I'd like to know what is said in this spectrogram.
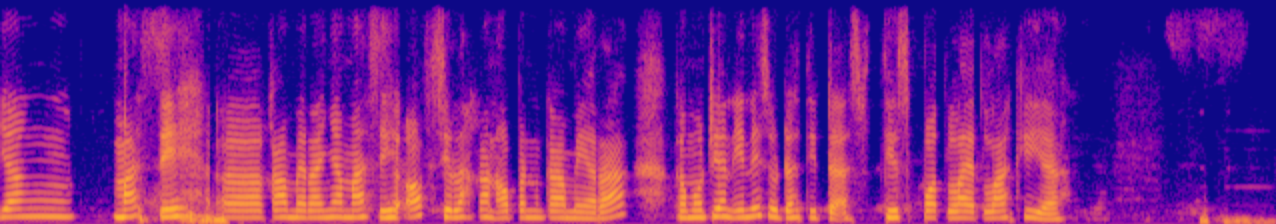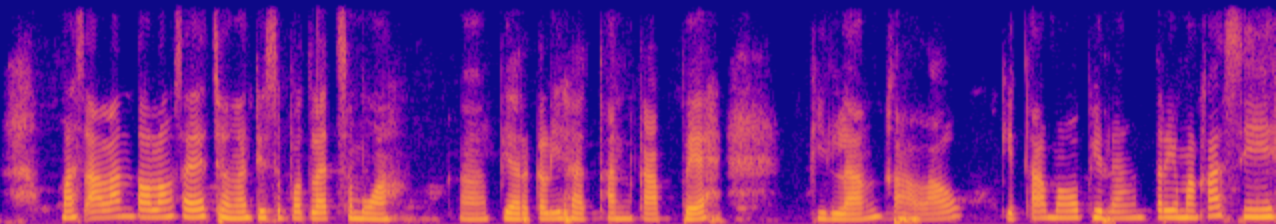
yang masih uh, kameranya masih off, silahkan open kamera. Kemudian ini sudah tidak di spotlight lagi ya. Mas Alan, tolong saya jangan di spotlight semua, nah, biar kelihatan kabeh bilang kalau kita mau bilang terima kasih.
